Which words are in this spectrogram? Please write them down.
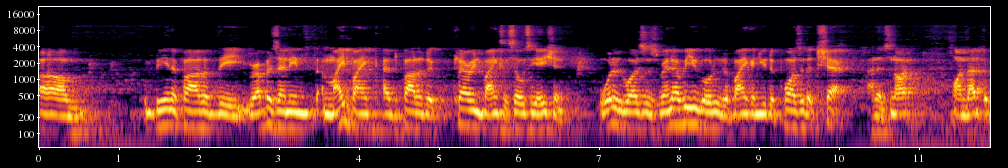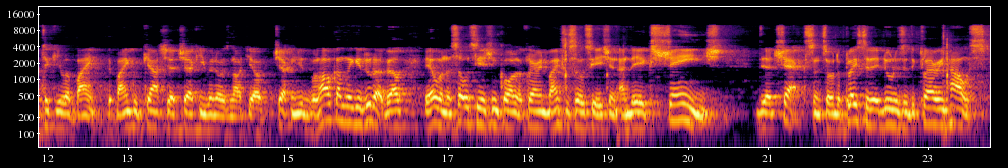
um, being a part of the representing my bank as part of the Clearing Banks Association. What it was is whenever you go to the bank and you deposit a check and it's not on that particular bank, the bank would cash your check even though it's not your check. And you well, how come they can do that? Well, they have an association called the Clearing Banks Association and they exchange their checks. And so the place that they do is the clearing house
